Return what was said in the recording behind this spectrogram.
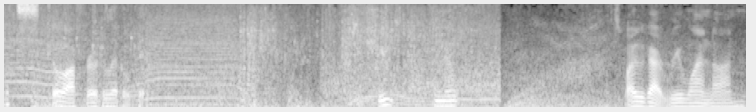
Let's go off-road a little bit. Shoot. Nope. That's why we got rewind on.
